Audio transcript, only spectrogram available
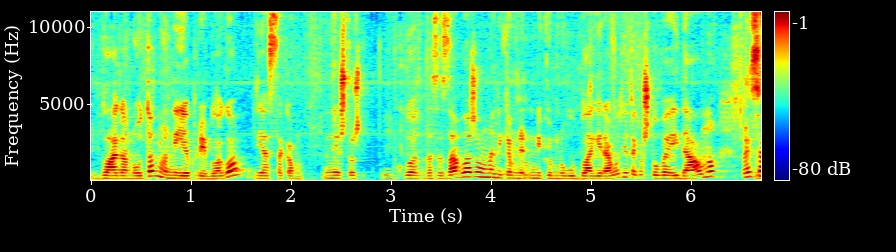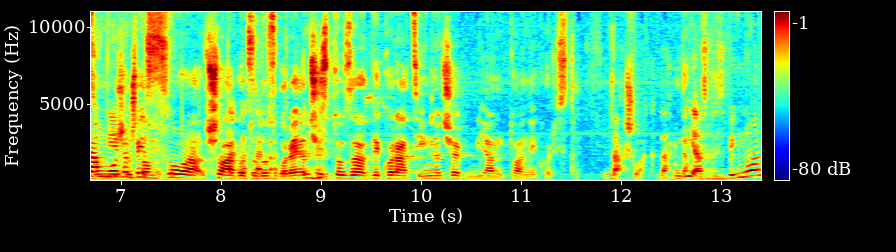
блага нота, но не е преблаго. Јас сакам нешто што, да се заблажам, ама никам некои многу благи работи, така што ова е идеално. Е, само може што- без ова шлагото Така, така. дозгоре, Мгм. чисто за декорација, иначе ја тоа не користам. Да, шлак, да. Да. И јас го избегнувам.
